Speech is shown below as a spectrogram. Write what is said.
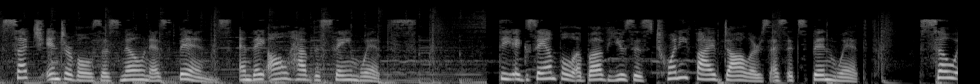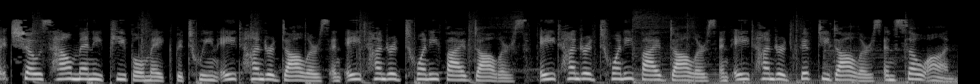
Such intervals is known as bins, and they all have the same widths. The example above uses $25 as its bin width. So it shows how many people make between $800 and $825, $825 and $850 and so on.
